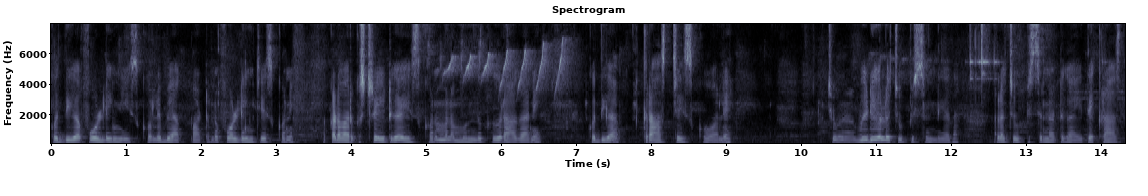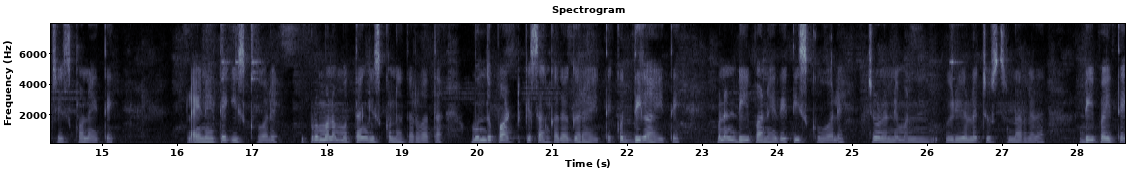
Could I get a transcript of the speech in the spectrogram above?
కొద్దిగా ఫోల్డింగ్ చేసుకోవాలి. బ్యాక్ పార్ట్ను ఫోల్డింగ్ చేసుకొని అక్కడ వరకు స్ట్రైట్గా వేసుకొని మనం ముందుకు రాగానే కొద్దిగా క్రాస్ చేసుకోవాలి. చూ వీడియోలో చూపిస్తుంది కదా? అలా చూపిస్తున్నట్టుగా అయితే క్రాస్ చేసుకొని అయితే లైన్ అయితే గీసుకోవాలి. ఇప్పుడు మనం మొత్తం గీసుకున్న తర్వాత ముందు పార్ట్కి సంఖ దగ్గర అయితే కొద్దిగా అయితే మనం డీప్ అనేది తీసుకోవాలి. చూడండి మన వీడియోలో చూస్తున్నారు కదా డీప్ అయితే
